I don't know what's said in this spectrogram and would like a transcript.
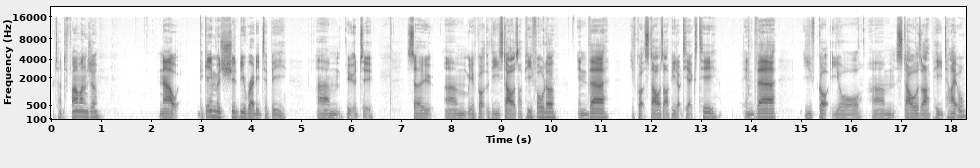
return to file manager. Now, the game mode should be ready to be um, booted to. So um, we've got the Star Wars RP folder in there. You've got Star Wars RP.txt in there you've got your um, Star Wars RP title.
